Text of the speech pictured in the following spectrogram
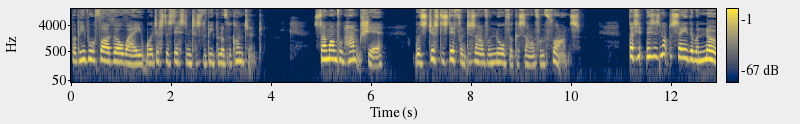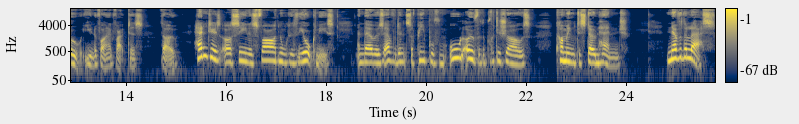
but people farther away were just as distant as the people of the continent. Someone from Hampshire was just as different to someone from Norfolk as someone from France. That this is not to say there were no unifying factors, though. Henges are seen as far north as the Orkneys, and there is evidence of people from all over the British Isles coming to Stonehenge. Nevertheless,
